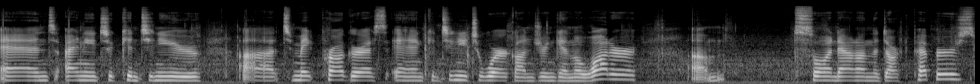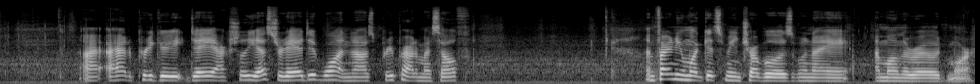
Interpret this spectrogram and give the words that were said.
And I need to continue uh, to make progress and continue to work on drinking the water. Um, slowing down on the Dr. Peppers. I, I had a pretty great day actually. Yesterday I did one and I was pretty proud of myself. I'm finding what gets me in trouble is when I, I'm on the road more.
